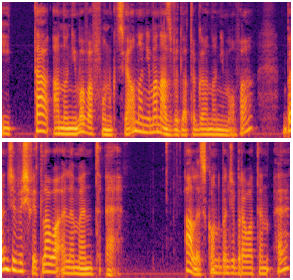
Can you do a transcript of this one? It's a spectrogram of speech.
i ta anonimowa funkcja, ona nie ma nazwy, dlatego anonimowa, będzie wyświetlała element e. Ale skąd będzie brała ten e?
